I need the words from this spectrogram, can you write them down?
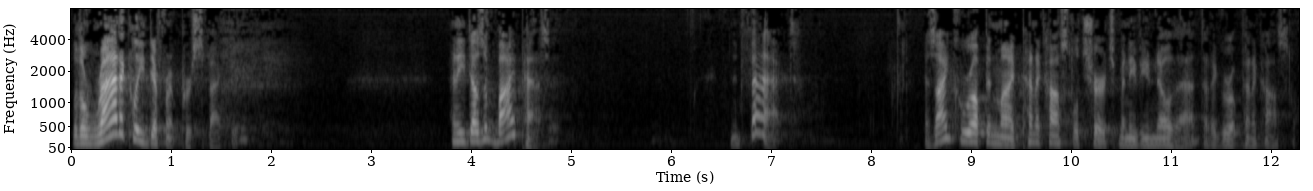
with a radically different perspective. And he doesn't bypass it. In fact, as I grew up in my Pentecostal church, many of you know that, that I grew up Pentecostal.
